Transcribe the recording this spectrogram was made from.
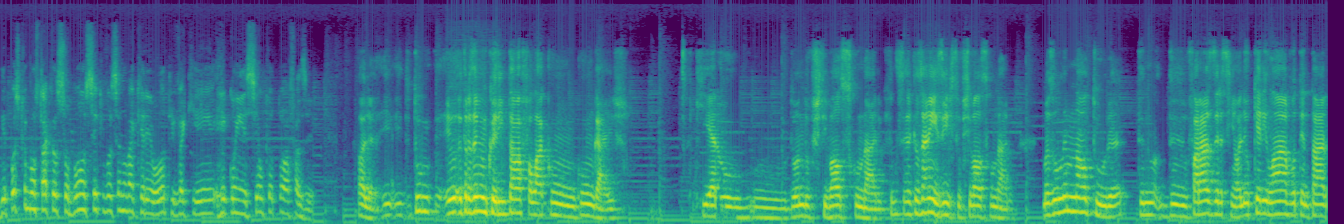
e depois que eu mostrar que eu sou bom, eu sei que você não vai querer outro e vai querer reconhecer o que eu estou a fazer. Olha, e, e tu, eu, trazei-me um bocadinho, estava a falar com, com um gajo que era o, o dono do festival secundário. Aquilo já nem existe, o festival secundário. Mas eu lembro na altura de, de Farás dizer assim: Olha, eu quero ir lá, vou tentar,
